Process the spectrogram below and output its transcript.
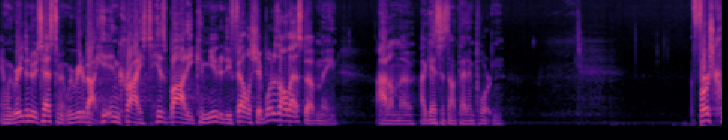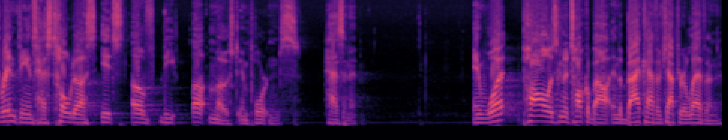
and we read the New Testament, we read about in Christ, his body, community, fellowship. What does all that stuff mean? I don't know. I guess it's not that important. 1 Corinthians has told us it's of the utmost importance, hasn't it? And what Paul is going to talk about in the back half of chapter 11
